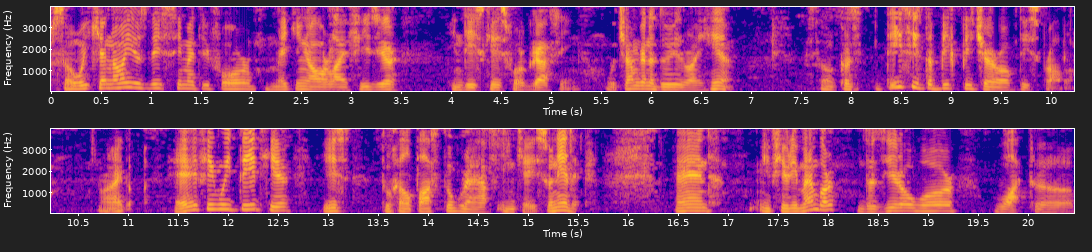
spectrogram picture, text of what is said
So we can now use this symmetry for making our life easier, in this case for graphing, which I'm going to do it right here. So, because this is the big picture of this problem, right? Everything we did here is to help us to graph in case we need it. And if you remember, the zero were what? Uh,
